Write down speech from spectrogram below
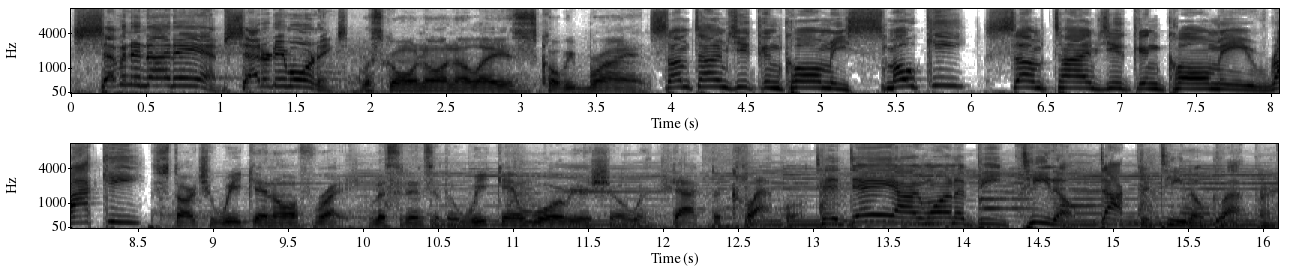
7 to 9 a.m. Saturday mornings. What's going on, LA? This is Kobe Bryant. Sometimes you can call me Smokey. Sometimes you can call me Rocky. Start your weekend off right. Listening to the Weekend Warrior Show with Dr. Clapper. Today I want to be Tito, Dr. Tito Clapper.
